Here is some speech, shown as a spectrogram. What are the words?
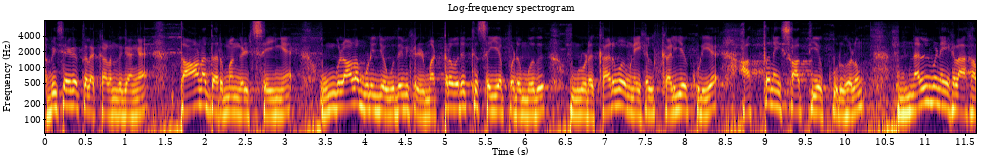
அபிஷேகத்தில் கலந்துக்கங்க. தான தர்மங்கள் செய்யுங்க. உங்களால் முடிஞ்ச உதவிகள் மற்றவருக்கு செய்யப்படும் போது உங்களோட கருவ வினைகள் கழியக்கூடிய அத்தனை சாத்தியக்கூறுகளும் நல்வினைகளாக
